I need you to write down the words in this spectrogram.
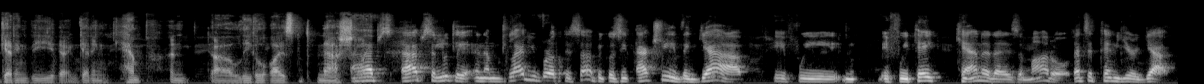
getting the uh, getting hemp and uh, legalized nationally. absolutely, and I'm glad you brought this up because it actually the gap if we if we take Canada as a model, that's a 10 year gap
